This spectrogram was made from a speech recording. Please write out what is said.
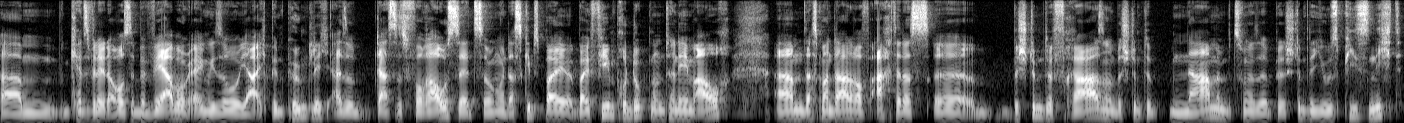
ähm, kennst du vielleicht auch aus der Bewerbung irgendwie so, ja, ich bin pünktlich, also das ist Voraussetzung. Und das gibt es bei, bei vielen Produkten und Unternehmen auch, ähm, dass man darauf achtet, dass äh, bestimmte Phrasen und bestimmte bestimmte Namen bzw. bestimmte USPs nicht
